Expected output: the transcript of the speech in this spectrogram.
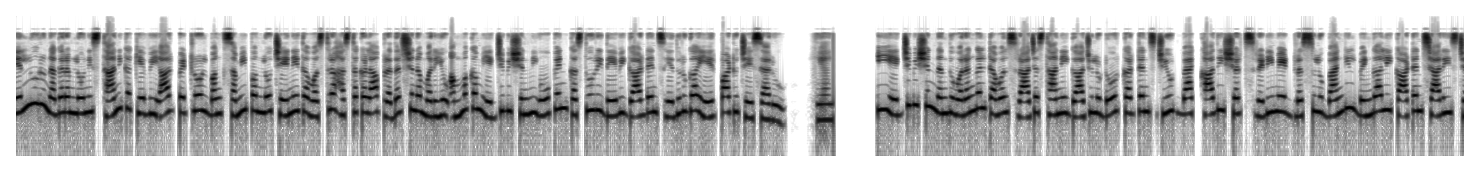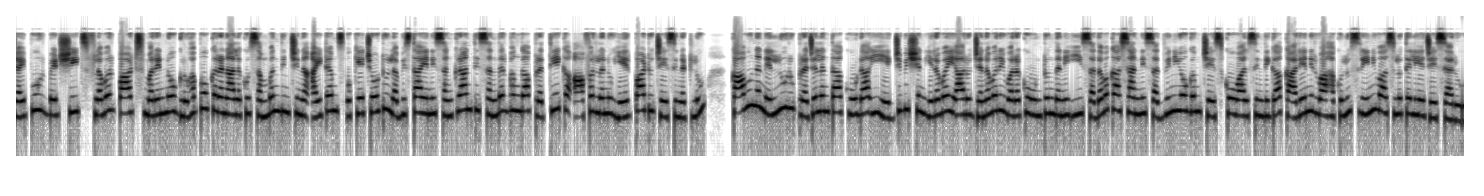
నెల్లూరు నగరంలోని స్థానిక KVR petrol bunk సమీపంలో చేనేత వస్త్ర హస్తకళా ప్రదర్శన మరియు అమ్మకం ఎగ్జిబిషన్ని ఓపెన్ కస్తూరి దేవి గార్డెన్స్ ఎదురుగా ఏర్పాటు చేశారు. ఈ ఎగ్జిబిషన్ నందు వరంగల్ టవల్స్ రాజస్థానీ గాజులు door curtains jute bag khadi shirts readymade డ్రెస్సులు bangle Bengali cotton saris Jaipur bed sheets flower pots మరెన్నో గృహపోకరణాలకు సంబంధించిన ఐటమ్స్ ఒకే చోటు లభిస్తాయని సంక్రాంతి సందర్భంగా ప్రత్యేక ఆఫర్లను ఏర్పాటు చేసినట్లు కావున నెల్లూరు ప్రజలంతా కూడా ఈ ఎగ్జిబిషన్ ఇరవై ఆరు జనవరి వరకు ఉంటుందని ఈ సదవకాశాన్ని సద్వినియోగం చేసుకోవాల్సిందిగా కార్యనిర్వాహకులు శ్రీనివాసులు తెలియజేశారు.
